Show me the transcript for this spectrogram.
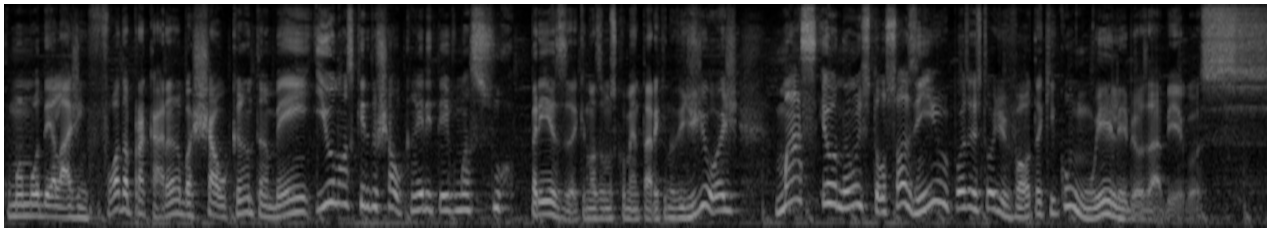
com uma modelagem foda pra caramba, Shao Kahn também, e o nosso querido Shao Kahn ele teve uma surpresa que nós vamos comentar aqui no vídeo de hoje, mas eu não estou sozinho, pois eu estou de volta aqui com ele, meus amigos.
